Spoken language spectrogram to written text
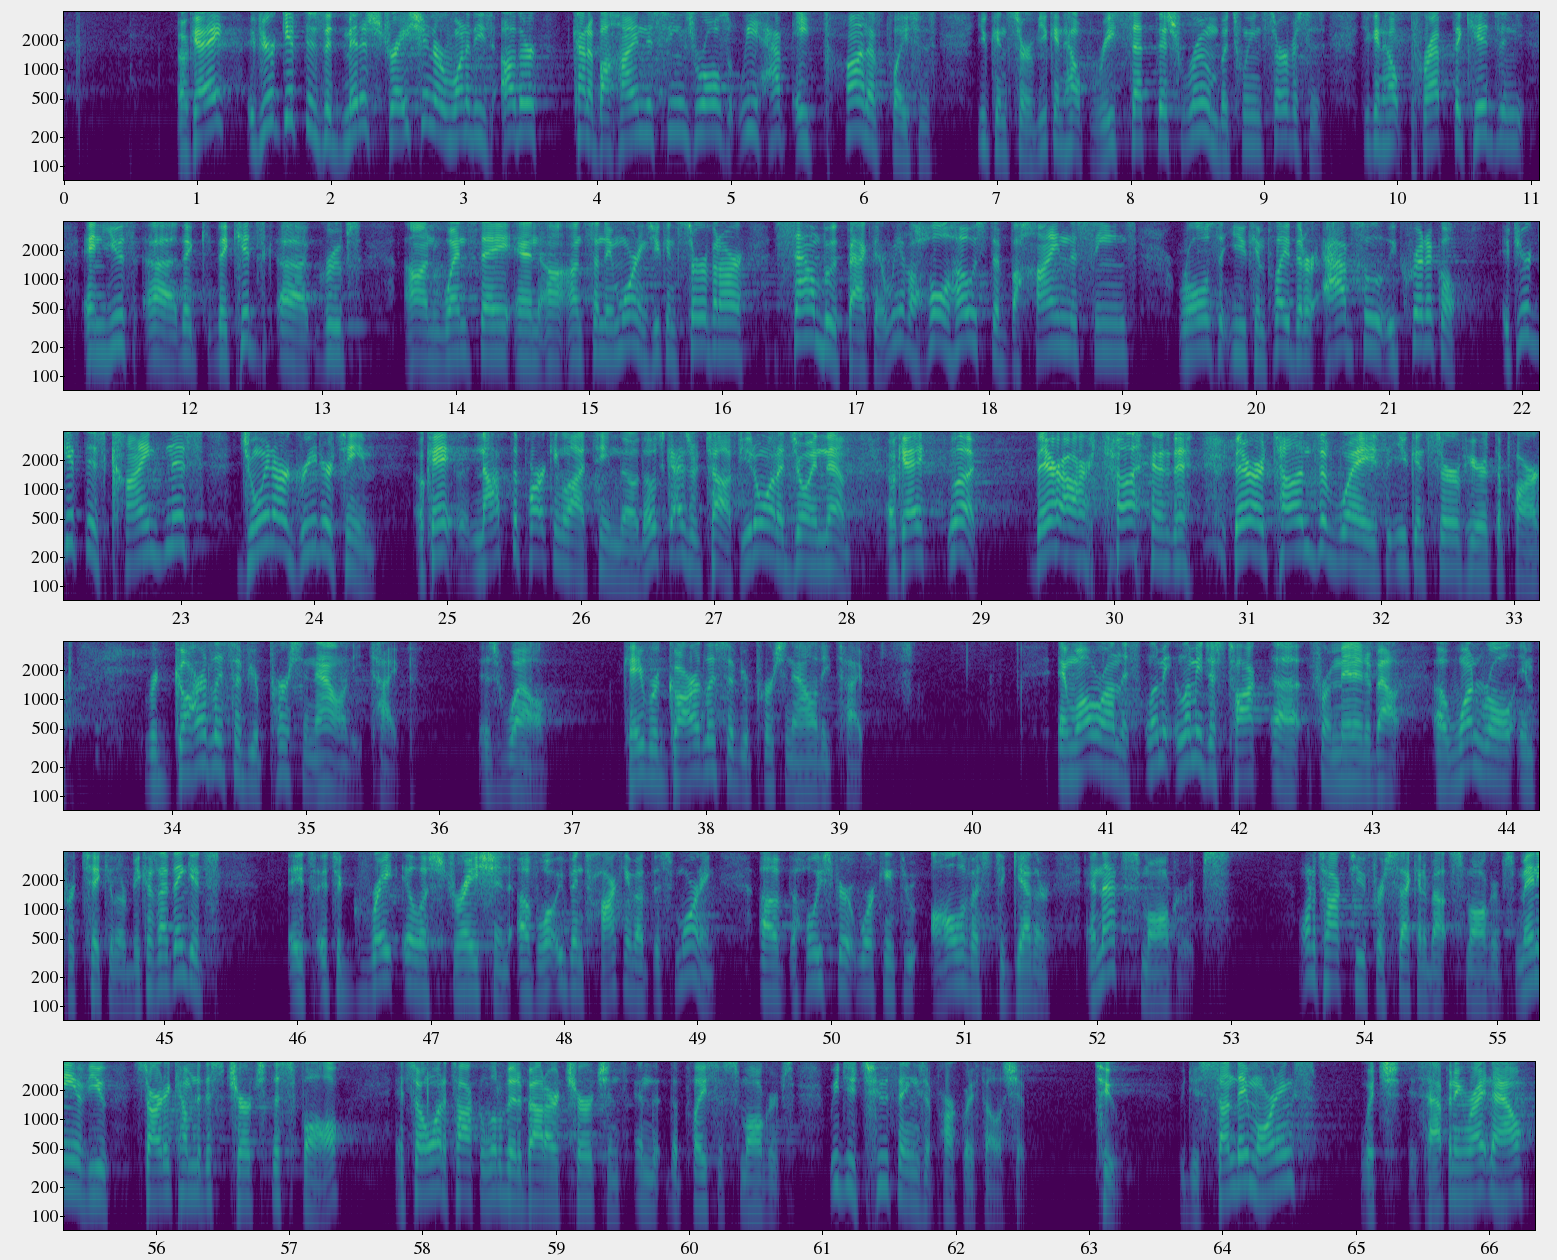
Okay? If your gift is administration or one of these other kind of behind the scenes roles, we have a ton of places you can serve. You can help reset this room between services. You can help prep the kids and, and youth, uh, the, the kids uh, groups on Wednesday and uh, on Sunday mornings. You can serve in our sound booth back there. We have a whole host of behind the scenes roles that you can play that are absolutely critical. If your gift is kindness, join our greeter team. Okay? Not the parking lot team, though. Those guys are tough. You don't want to join them. Okay? Look, there are, ton, there are tons of ways that you can serve here at the park, regardless of your personality type as well. Okay? Regardless of your personality type. And while we're on this, let me, let me just talk uh, for a minute about uh, one role in particular, because I think it's, it's, it's a great illustration of what we've been talking about this morning of the Holy Spirit working through all of us together, and that's small groups. I want to talk to you for a second about small groups. Many of you started coming to this church this fall, and so I want to talk a little bit about our church and, and the, the place of small groups. We do two things at Parkway Fellowship. Two. We do Sunday mornings, which is happening right now,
